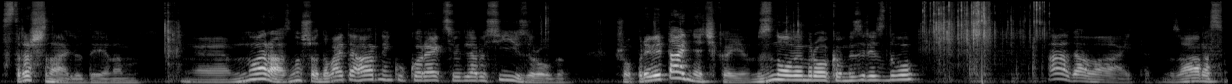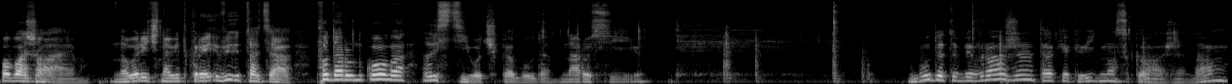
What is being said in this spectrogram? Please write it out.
Страшна людина. Е, ну, а раз, ну що, давайте гарненьку корекцію для Росії зробимо. Що, привітаннячка їм з Новим роком і з Різдвом? А давайте. Зараз побажаємо. Новорічна відкри... та ця подарункова листівочка буде на Росію. Буде тобі враже, так як відьма скаже, да?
